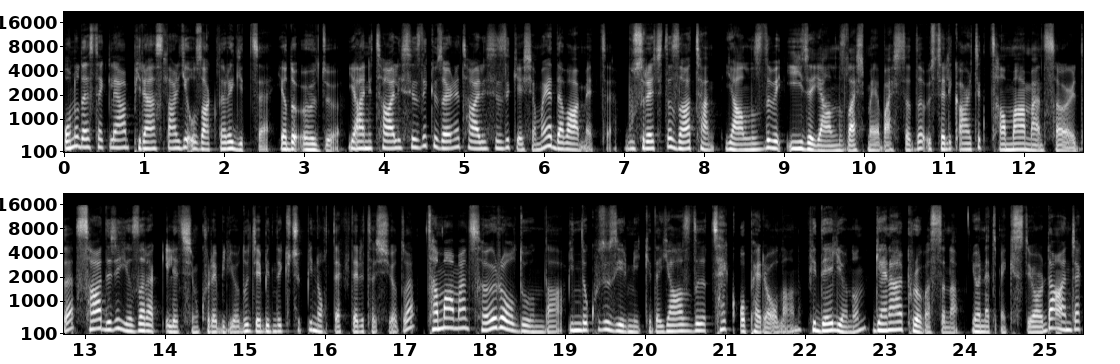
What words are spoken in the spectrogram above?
Onu destekleyen prensler ya uzaklara gitti ya da öldü. Yani talihsizlik üzerine talihsizlik yaşamaya devam etti. Bu süreçte zaten yalnızdı ve iyice yalnızlaşmaya başladı. Üstelik artık tamamen sağırdı. Sadece yazarak iletişim kurabiliyordu. Cebinde küçük bir not defteri taşıyordu. Tamamen sağır olduğunda 1922'de yazdığı tek opera olan Fidelio'nun genel provasını yönetmek istiyordu. Ancak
